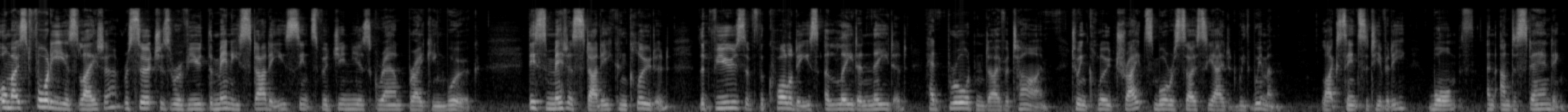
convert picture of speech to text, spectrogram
Almost 40 years later, researchers reviewed the many studies since Virginia's groundbreaking work. This meta study concluded that views of the qualities a leader needed had broadened over time to include traits more associated with women, like sensitivity, warmth, and understanding.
